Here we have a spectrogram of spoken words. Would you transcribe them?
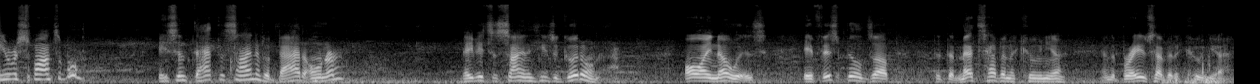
irresponsible? Isn't that the sign of a bad owner? Maybe it's a sign that he's a good owner. All I know is if this builds up that the Mets have an Acuna and the Braves have an Acuna,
